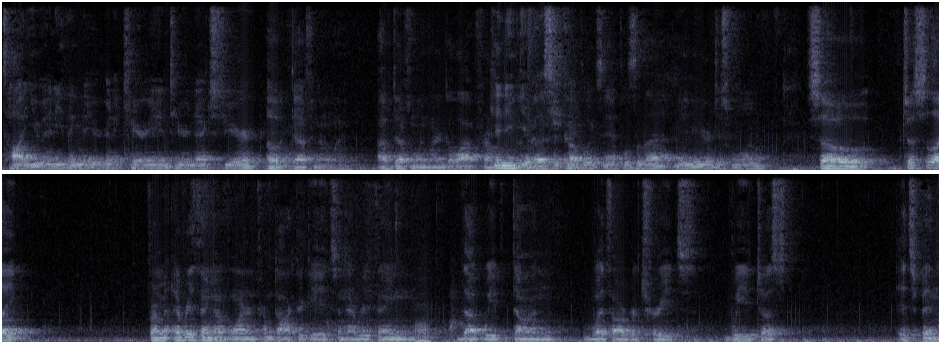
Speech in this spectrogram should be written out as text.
taught you anything that you're going to carry into your next year? Oh, definitely. I've definitely learned a lot from. Can you give us a couple examples of that, maybe, or just one? So, just like from everything I've learned from Dr. Gates and everything that we've done with our retreats, we've just it's been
